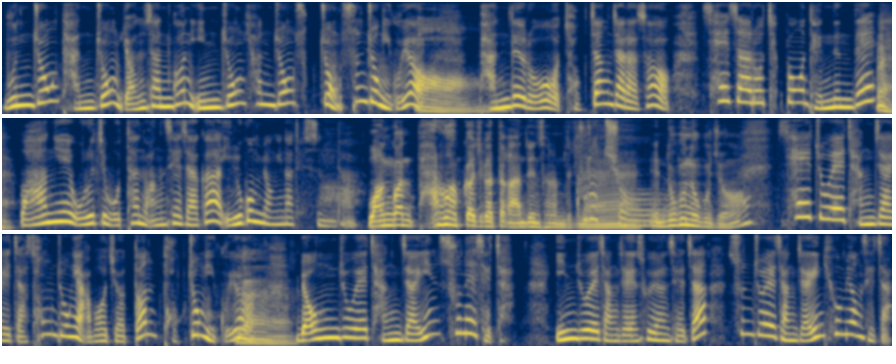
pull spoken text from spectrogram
문종, 단종, 연산군, 인종, 현종, 숙종, 순종이고요. 아. 반대로 적장자라서 세자로 책봉은 됐는데 네. 왕위에 오르지 못한 왕세자가 7명이나 됐습니다. 왕관 바로 앞까지 갔다가 안 된 사람들이네. 그렇죠. 누구 누구죠? 세조의 장자이자 성종의 아버지였던 덕종이고요. 네. 명조의 장자인 순혜세자, 인조의 장자인 소현세자, 순조의 장자인 효명세자,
